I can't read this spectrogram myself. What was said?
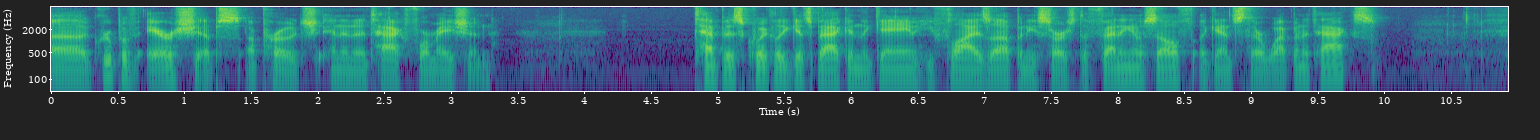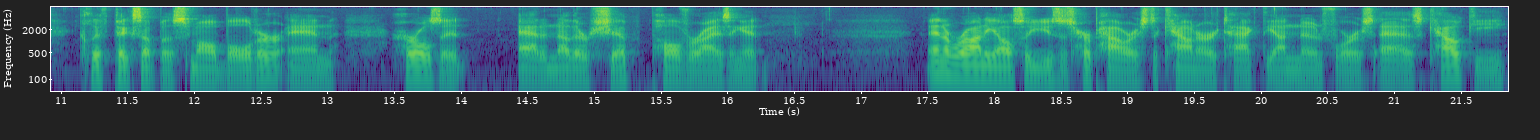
a group of airships approach in an attack formation. Tempest quickly gets back in the game. He flies up and he starts defending himself against their weapon attacks. Cliff picks up a small boulder and hurls it at another ship, pulverizing it. And Arani also uses her powers to counterattack the unknown force as Kalki,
